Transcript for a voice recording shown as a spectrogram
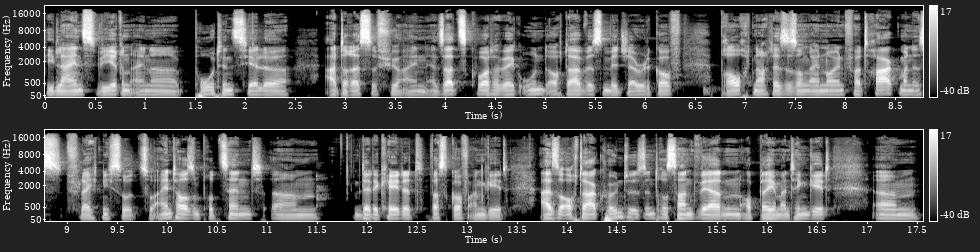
die Lions wären eine potenzielle Adresse für einen Ersatz-Quarterback und auch da wissen wir, Jared Goff braucht nach der Saison einen neuen Vertrag. Man ist vielleicht nicht so zu 1000 Prozent ähm, dedicated, was Goff angeht. Also auch da könnte es interessant werden, ob da jemand hingeht. Ähm,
